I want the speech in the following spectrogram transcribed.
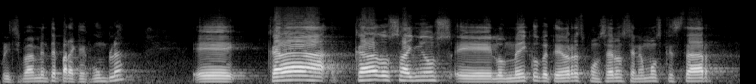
principalmente para que cumpla. Cada, cada dos años eh, los médicos veterinarios responsables tenemos que estar,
